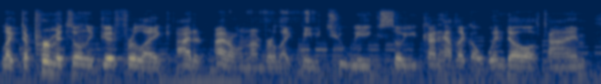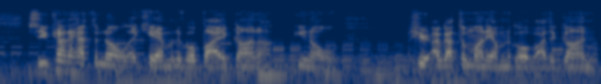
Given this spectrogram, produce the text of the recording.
like the permit's only good for like I don't, I don't remember like maybe two weeks so you kind of have like a window of time. So you kind of have to know like hey i'm gonna go buy a gun uh, you know here i've got the money i'm gonna go buy the gun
